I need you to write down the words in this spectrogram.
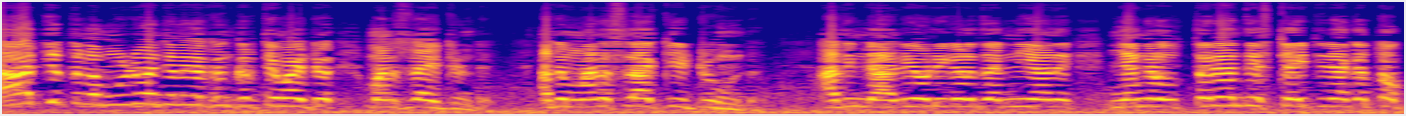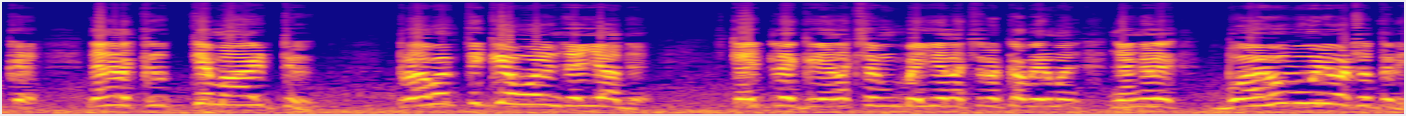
രാജ്യത്തുള്ള മുഴുവൻ ജനങ്ങൾക്കും കൃത്യമായിട്ട് മനസ്സിലായിട്ടുണ്ട്. അത് മനസ്സിലാക്കിയിട്ടുമുണ്ട്. അതിന്റെ അലയോടികൾ തന്നെയാണ് ഞങ്ങൾ ഉത്തരേന്ത്യ സ്റ്റേറ്റിനകത്തൊക്കെ ഞങ്ങൾ കൃത്യമായിട്ട് പ്രവർത്തിക്കുക പോലും ചെയ്യാതെ സ്റ്റേറ്റിലേക്ക് ഇലക്ഷൻ ബൈ ഇലക്ഷൻ ഒക്കെ വരുമ്പോൾ ഞങ്ങൾ ബഹുഭൂരിപക്ഷത്തിൽ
